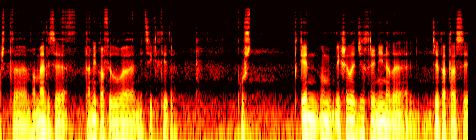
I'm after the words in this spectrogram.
Është momenti se tani ka fillue një cikël tjetër. Kush të jenë unë i këshilloj gjithë rininë dhe gjithë ata si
